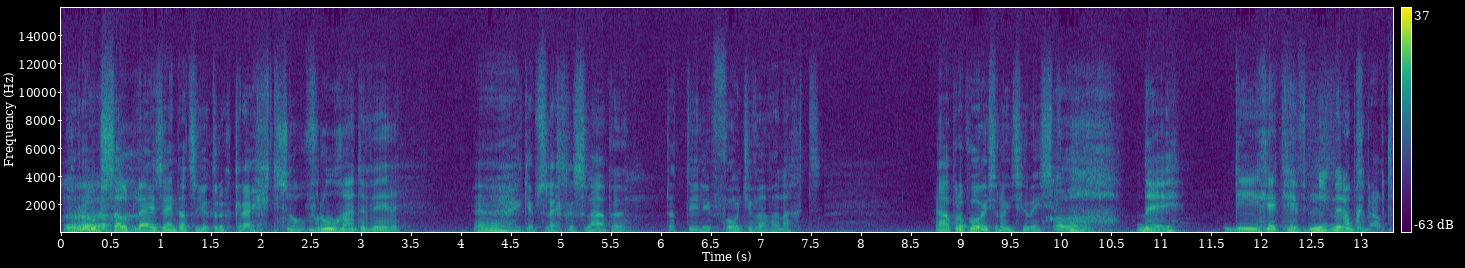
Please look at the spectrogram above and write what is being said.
Roos zal blij zijn dat ze je terugkrijgt. Zo vroeg uit de veren. Ah, ik heb slecht geslapen. Dat telefoontje van vannacht. Ja, apropos, is er nog iets geweest? Nee, die gek heeft niet meer opgebeld.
